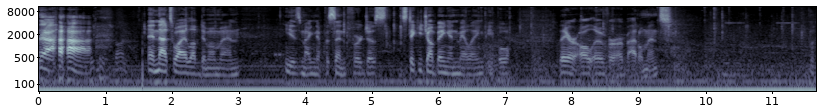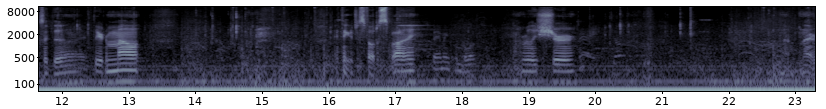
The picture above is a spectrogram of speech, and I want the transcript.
and that's why I love Demo oh, Man. He is magnificent for just sticky jumping and meleeing people. They are all over our battlements. Looks like the cleared them out I think it just felt a spy. Not really sure. No, there.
